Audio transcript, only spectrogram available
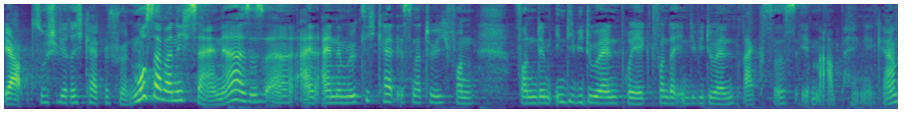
ja, zu Schwierigkeiten führen. Muss aber nicht sein. Ja? Es ist, äh, ein, eine Möglichkeit ist natürlich von, von dem individuellen Projekt, von der individuellen Praxis eben abhängig. Ja?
